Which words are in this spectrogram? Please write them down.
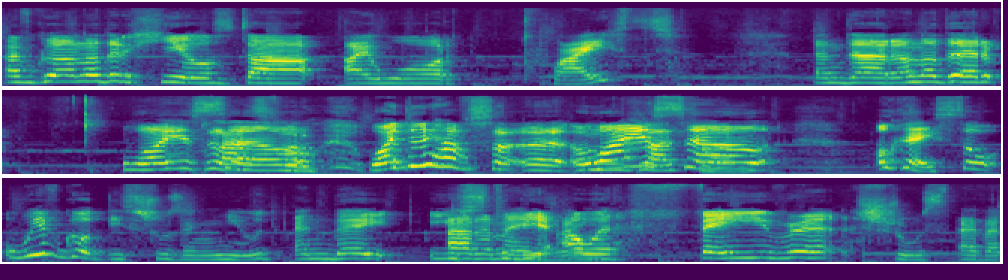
I've got another heels that I wore twice, and they're another YSL. Platform. Why do we have so, uh, YSL. platform? Okay, so we've got these shoes in nude, and they used to be our favorite shoes ever.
